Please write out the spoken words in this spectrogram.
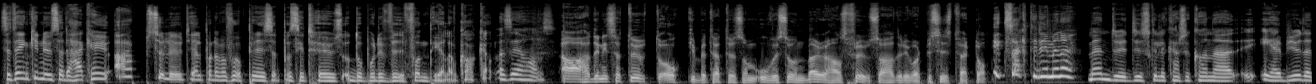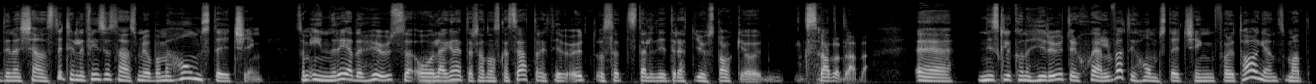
Så jag tänker nu så här, det här kan ju absolut hjälpa dem att få upp priset på sitt hus och då borde vi få en del av kakan. Vad säger Hans? Ja, hade ni sett ut och betett er som Ove Sundberg och hans fru så hade det varit precis tvärtom. Exakt det är det jag menar. Men du, du skulle kanske kunna erbjuda dina tjänster till, det finns ju sådana som jobbar med homestaging som inreder hus och lägenheter så att de ska se attraktiva ut och ställer dit rätt ljusstake och bla bla bla. bla. Eh, ni skulle kunna hyra ut er själva till homestagingföretagen som att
